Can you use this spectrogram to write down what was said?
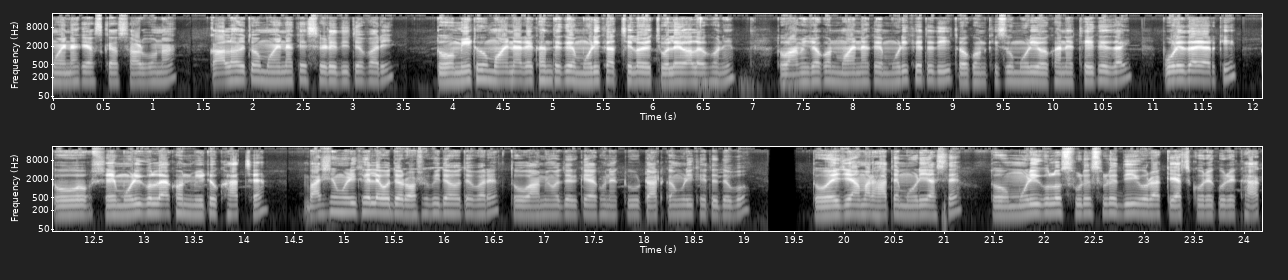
ময়নাকে আজকে আর ছাড়বো না। কাল হয়তো ময়নাকে ছেড়ে দিতে পারি। তো মিঠু ময়নার এখান থেকে মুড়ি খাচ্ছিল, এ চলে গেল ওখানে তো আমি যখন ময়নাকে মুড়ি খেতে দিই, তখন কিছু মুড়ি ওখানে থেকে যায়, পড়ে যায় আর কি। তো সেই মুড়িগুলো এখন মিঠু খাচ্ছে। বাসি মুড়ি খেলে ওদের অসুবিধা হতে পারে। তো আমি ওদেরকে এখন একটু টাটকা মুড়ি খেতে দেবো। তো এই যে আমার হাতে মুড়ি আছে, তো মুড়িগুলো ছুঁড়ে ছুঁড়ে দিই, ওরা ক্যাচ করে করে খাক।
